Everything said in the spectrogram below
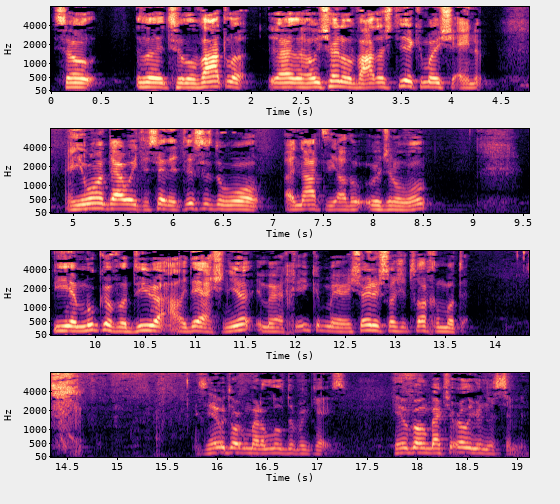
So, the, to levatla, the uh, and you want that way to say that this is the wall and not the other original wall. So here we're talking about a little different case. Here we're going back to earlier in the simon.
